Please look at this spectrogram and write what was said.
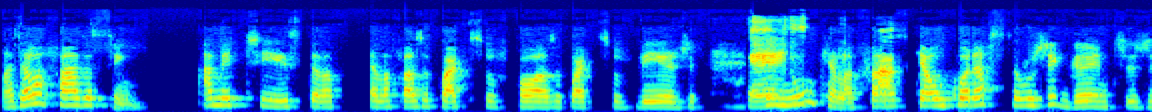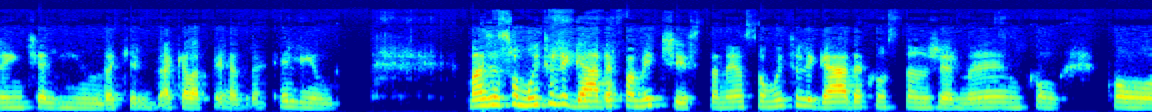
mas ela faz assim, ametista, ela, ela faz o quartzo rosa, o quartzo verde. É. Tem um que ela faz que é um coração gigante, gente, é lindo aquele daquela pedra, é lindo. Mas eu sou muito ligada com a ametista, né? Eu sou muito ligada com Saint Germain, com, com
